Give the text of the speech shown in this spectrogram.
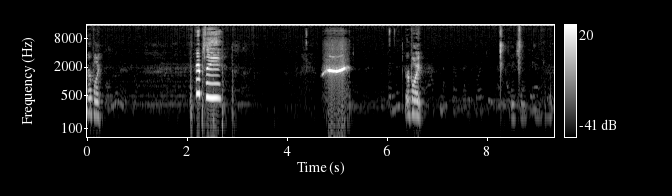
Ripley. Ripley. Aunt Andrew.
